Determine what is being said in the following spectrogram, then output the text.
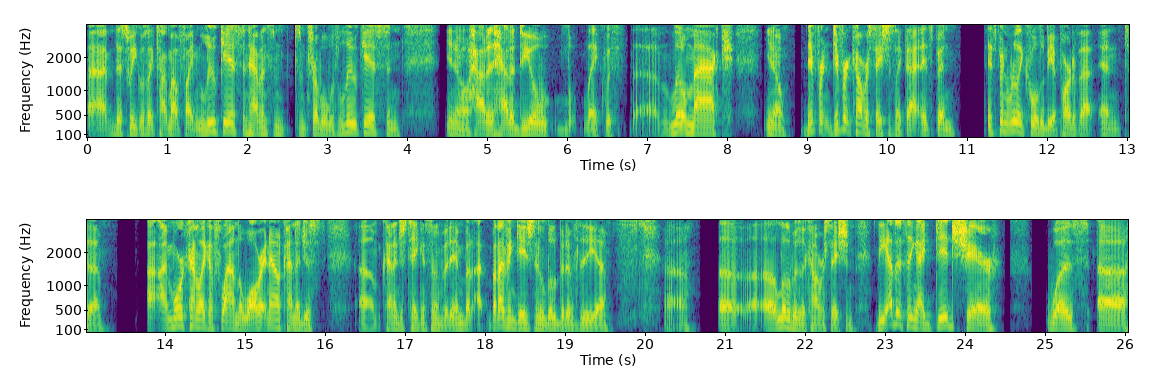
uh, this week was like talking about fighting Lucas and having some some trouble with Lucas and you know how to how to deal like with uh, Little Mac, you know different different conversations like that. And it's been it's been really cool to be a part of that. And uh, I, am more kind of like a fly on the wall right now, kind of just um, kind of just taking some of it in. But I, but I've engaged in a little bit of the uh, uh, uh, a little bit of the conversation. The other thing I did share was uh,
